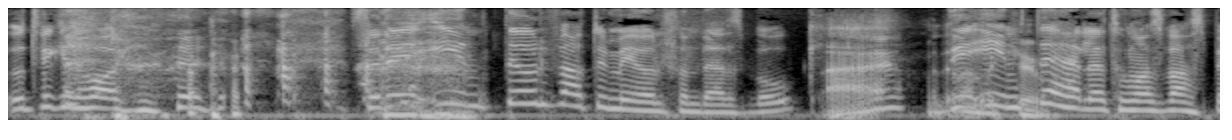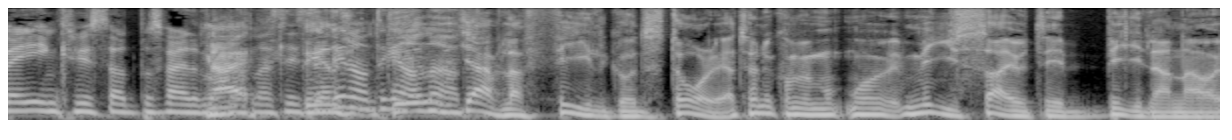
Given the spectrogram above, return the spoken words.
åt vilket håll? så det är inte Ulf att du är med i Ulf Lundells bok? Nej, men Det var är ändå inte kul. heller Thomas Wassberg inkryssad på Sverigedemokraternas det lista. Det är en, någonting det är en annat. jävla feel good story. Jag tror ni kommer må, må, mysa ute i bilarna och,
